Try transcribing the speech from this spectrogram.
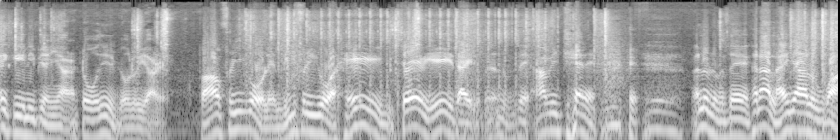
အဲ့ကေးလေးပြန်ရတာတော်သေးတယ်ပြောလို့ရတယ်ဘာ free ကောလဲ leave free ကောဟေးဆဲပြီတိုက်တယ်ဘယ်လိုမဆဲအားပြီးကျဲတယ်အဲ့လိုမဆဲခဏလိုင်းကြလို့ကွာ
